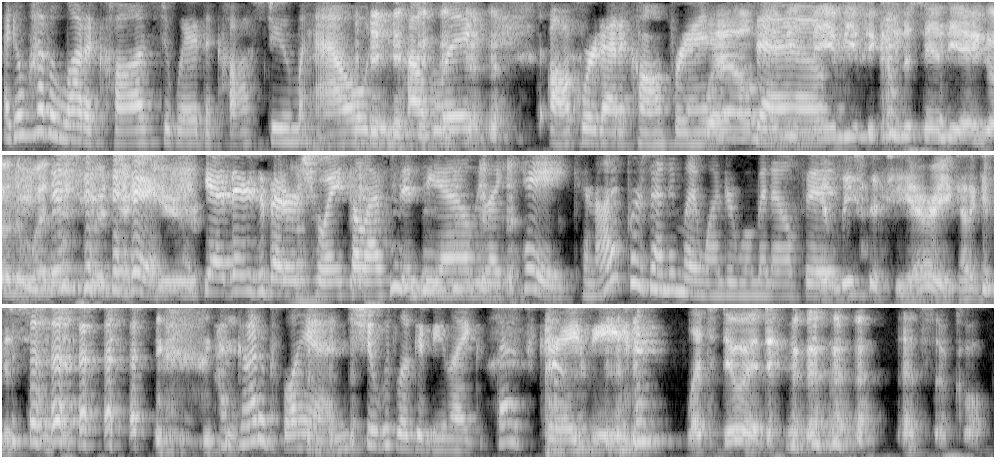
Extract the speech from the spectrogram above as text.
I don't have a lot of cause to wear the costume out in public. it's awkward at a conference. well, so. maybe maybe if you come to San Diego, the weather's good next year. yeah, there's a better uh-huh. choice. I'll ask Cynthia. I'll be like, "Hey, can I present in my Wonder Woman outfit?" At least the tiara. You got to give us something. I've got a plan. She would look at me like, "That's crazy." Let's do it. That's so cool.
